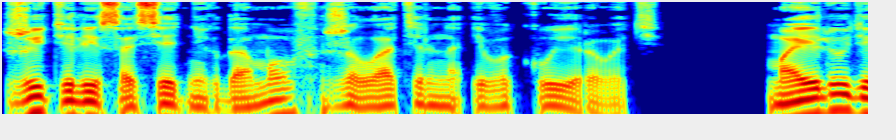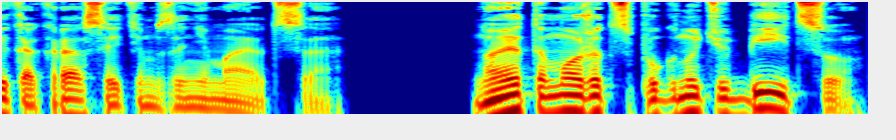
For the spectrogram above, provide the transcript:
Жителей соседних домов желательно эвакуировать. Мои люди как раз этим занимаются. Но это может спугнуть убийцу,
